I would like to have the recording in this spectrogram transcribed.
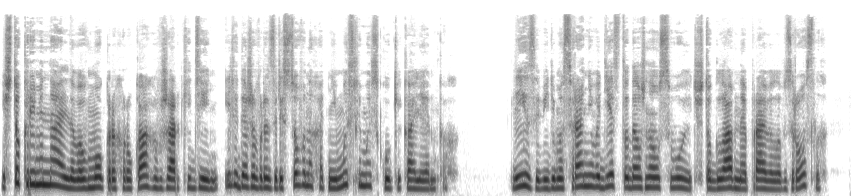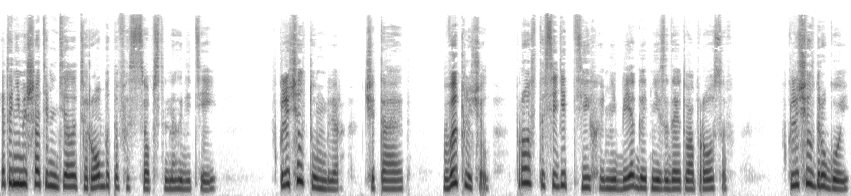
И что криминального в мокрых руках в жаркий день или даже в разрисованных от немыслимой скуки коленках? Лиза, видимо, с раннего детства должна усвоить, что главное правило взрослых – это не мешать им делать роботов из собственных детей. Включил тумблер, читает. Выключил, просто сидит тихо, не бегает, не задает вопросов. Включил другой.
